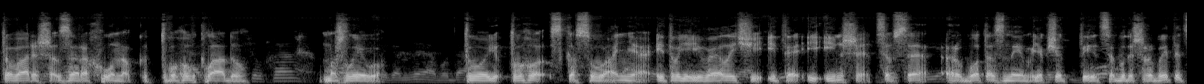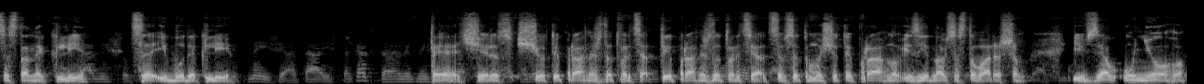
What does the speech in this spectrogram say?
товариша за рахунок твого вкладу, можливо, твою, твого скасування і твоєї величі, і те, і інше, це все робота з ним. Якщо ти це будеш робити, це стане клі, це і буде клі. Те, через що ти прагнеш до творця. Ти прагнеш до творця. Це все тому, що ти прагнув і з'єднався з товаришем, і взяв у нього.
